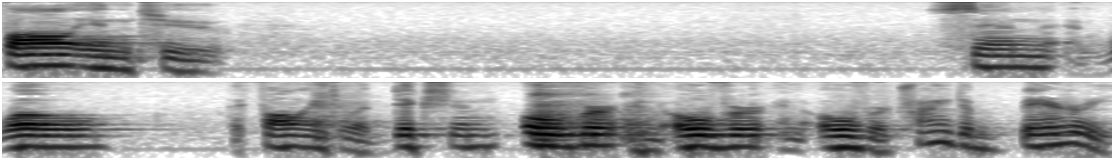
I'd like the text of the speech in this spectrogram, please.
fall into sin and woe. They fall into addiction over and over and over, trying to bury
